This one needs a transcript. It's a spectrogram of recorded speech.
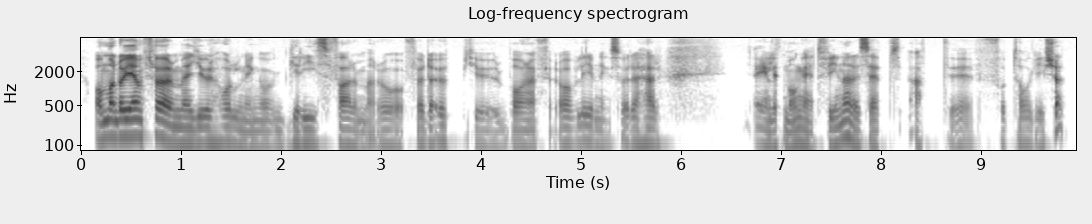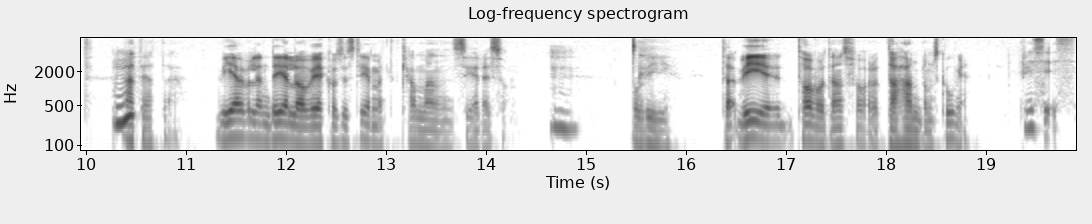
om man då jämför med djurhållning och grisfarmar och föda upp djur bara för avlivning så är det här enligt många ett finare sätt att eh, få tag i kött Mm. att äta. Vi är väl en del av ekosystemet kan man se det som. Mm, Och vi, ta, vi tar vårt ansvar och tar hand om skogen. precis.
